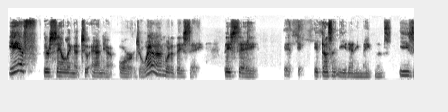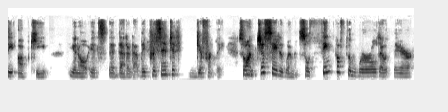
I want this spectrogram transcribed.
If they're selling it to Anya or Joanne, what do they say? They say it, it, it doesn't need any maintenance, easy upkeep. You know, it's uh, da da da. They present it differently. So I'm just say to the women. So think of the world out there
